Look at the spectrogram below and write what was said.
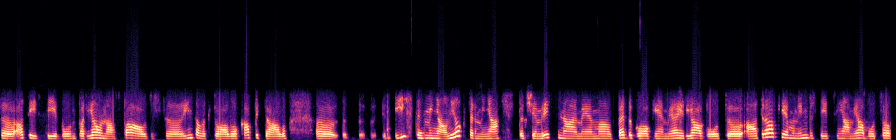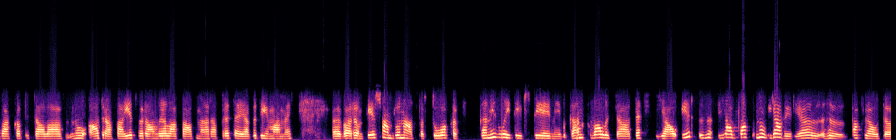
uh, attīstību un par jaunās paaudzes uh, intelektuālo kapitālu īstermiņā un ilgtermiņā, tad šiem risinājumiem pedagogiem ja, ir jābūt ātrākiem un investīcijām jābūt cilvēku kapitālā nu, ātrākā ietverā un lielākā apmērā. Pretējā gadījumā mēs varam tiešām runāt par to, ka gan izglītības pieejamība, gan kvalitāte jau ir, jau, nu, jau ir ja, pakļauta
